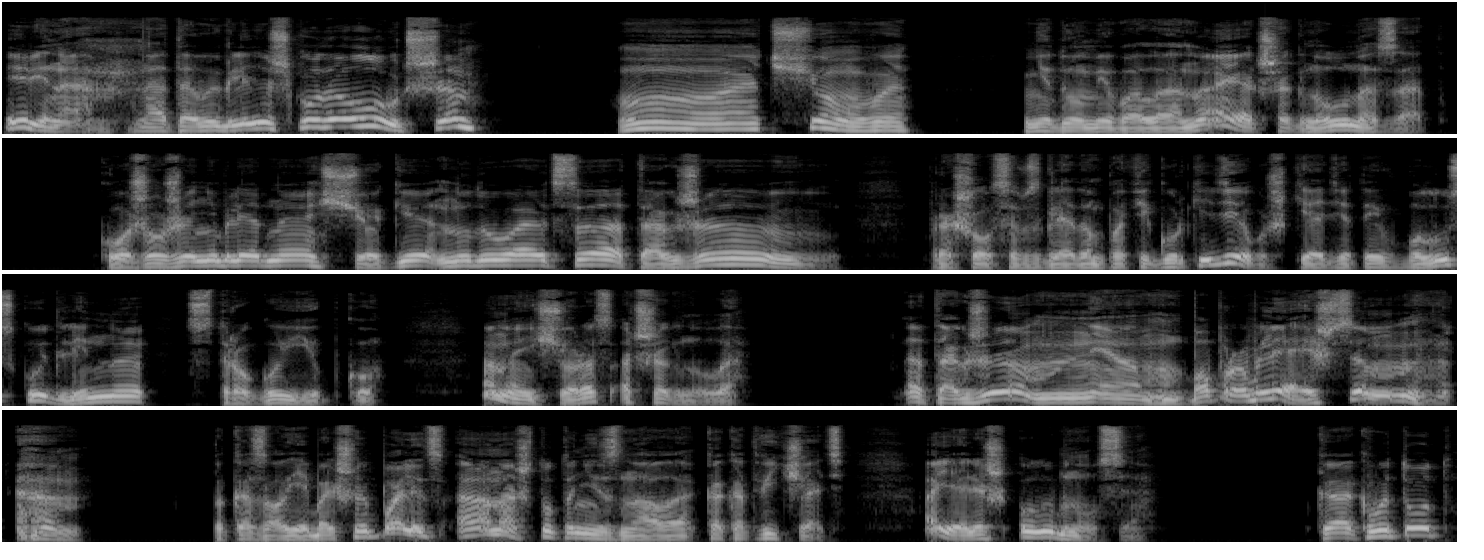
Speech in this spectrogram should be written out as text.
Ирина, а ты выглядишь куда лучше». «О, о чем вы?» — недоумевала она и отшагнула назад. Кожа уже не бледная, щеки надуваются, а также Прошелся взглядом по фигурке девушки, одетой в блузку длинную строгую юбку. Она еще раз отшагнула. «А также э, поправляешься...» Показал ей большой палец, а она что-то не знала, как отвечать, а я лишь улыбнулся. «Как вы тут?»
